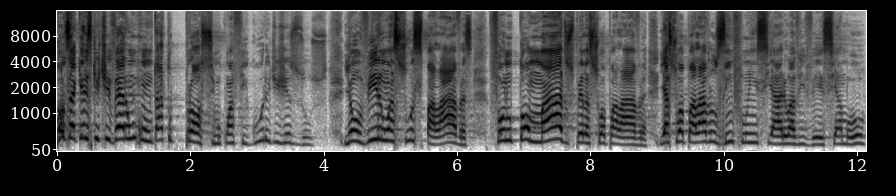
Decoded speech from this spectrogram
Todos aqueles que tiveram um contato próximo com a figura de Jesus e ouviram as suas palavras, foram tomados pela sua palavra, e a sua palavra os influenciaram a viver esse amor.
